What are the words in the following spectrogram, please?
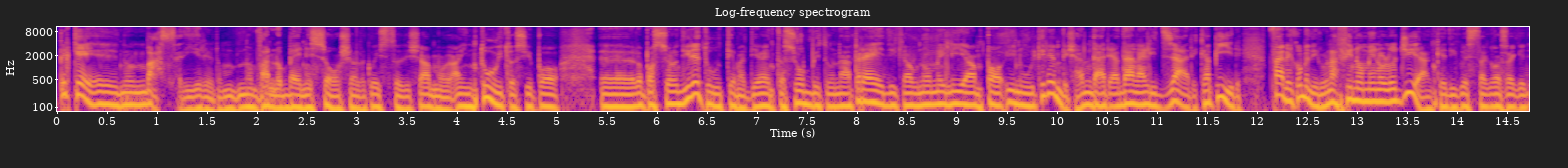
perché eh, non basta dire non, non, vanno bene i social, questo diciamo a intuito si può, eh, lo possono dire tutti, ma diventa subito una predica, un'omelia un po' inutile, invece andare ad analizzare, capire, fare come dire una fenomenologia anche di questa cosa che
